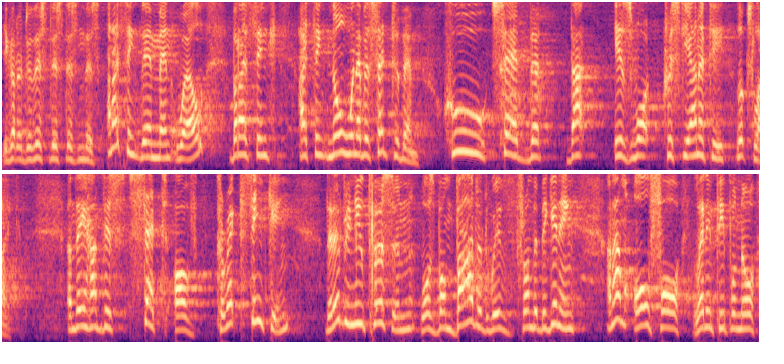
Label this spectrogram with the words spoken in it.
you got to do this, this, this, and this. And I think they meant well, but I think, I think no one ever said to them, who said that that is what Christianity looks like? And they had this set of correct thinking that every new person was bombarded with from the beginning. And I'm all for letting people know,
